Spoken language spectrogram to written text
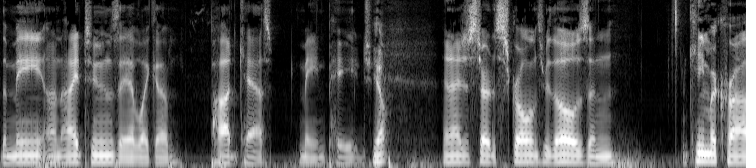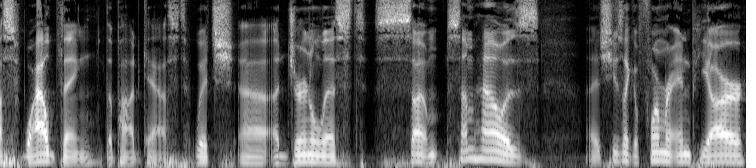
the main on iTunes. They have like a podcast main page. Yep. And I just started scrolling through those and came across Wild Thing, the podcast, which uh, a journalist some somehow is uh, she's like a former NPR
